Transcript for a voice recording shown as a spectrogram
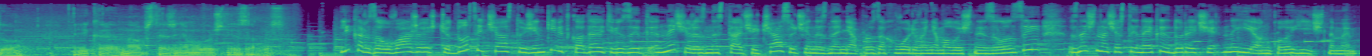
до лікаря на обстеження молочної залози. Лікар зауважує, що досить часто жінки відкладають візит не через нестачу часу чи незнання про захворювання молочної залози, значна частина яких, до речі, не є онкологічними.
